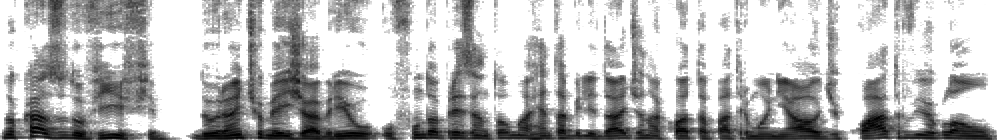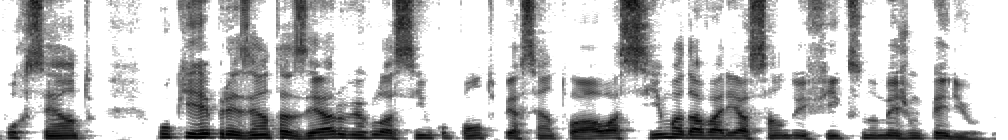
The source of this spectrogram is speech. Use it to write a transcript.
No caso do VIF, durante o mês de abril, o fundo apresentou uma rentabilidade na cota patrimonial de 4,1%, o que representa 0,5 ponto percentual acima da variação do IFIX no mesmo período.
